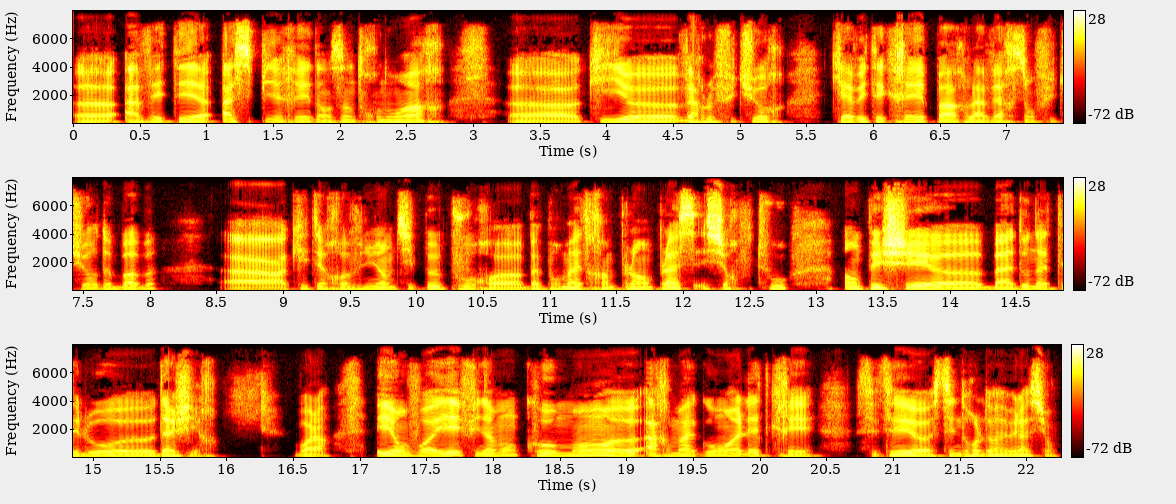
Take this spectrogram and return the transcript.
euh, avaient été aspirés dans un trou noir euh, qui euh, vers le futur qui avait été créé par la version future de Bob euh, qui était revenu un petit peu pour euh, bah, pour mettre un plan en place et surtout empêcher euh, bah, Donatello d'agir. Voilà. Et on voyait finalement comment Armagon allait être créé. C'était c'était une drôle de révélation.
